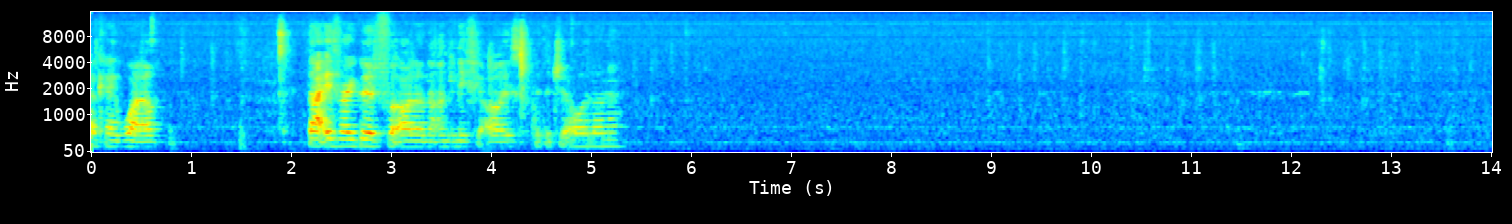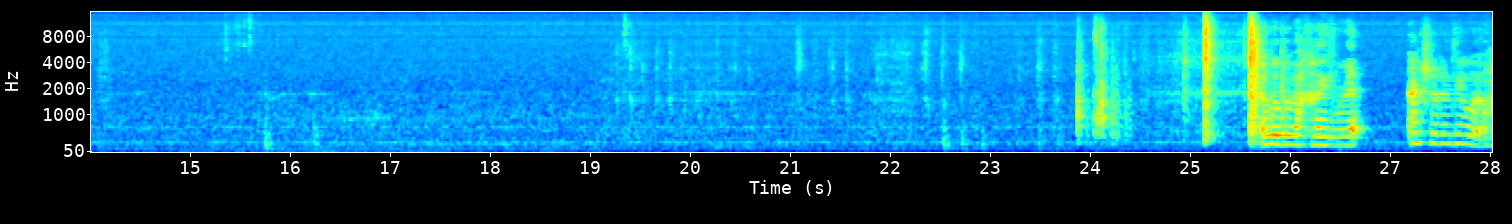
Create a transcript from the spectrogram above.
Okay, wow. That is very good for eyeliner underneath your eyes with the gel eyeliner. I will go back over it. Actually, I don't think I will.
